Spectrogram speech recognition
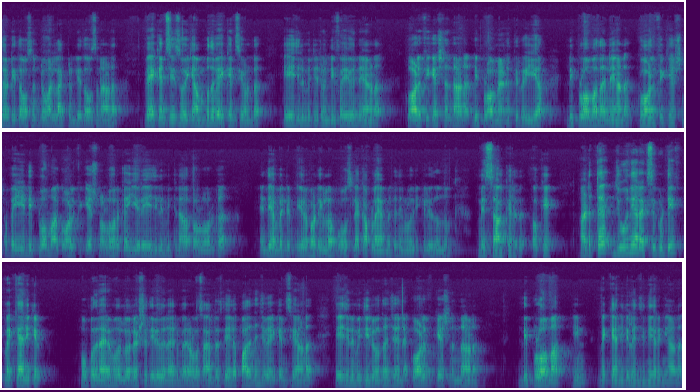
thirty thousand to one lakh twenty thousand ആണ്. വേക്കൻസീസ് ചോദിക്കുക അമ്പത് വേക്കൻസി ഉണ്ട്. ഏജ് ലിമിറ്റ് ട്വന്റി ഫൈവ് തന്നെയാണ്. ക്വാളിഫിക്കേഷൻ എന്താണ്? ഡിപ്ലോമയാണ് ത്രീ ഇയർ ഡിപ്ലോമ തന്നെയാണ് ക്വാളിഫിക്കേഷൻ അപ്പോൾ ഈ ഡിപ്ലോമ ക്വാളിഫിക്കേഷൻ ഉള്ളവർക്ക് ഈ ഒരു ഏജ് ലിമിറ്റിനകത്തുള്ളവർക്ക് എന്ത് ചെയ്യാൻ പറ്റും? ഈ ഒരു പർട്ടിക്കുലർ പോസ്റ്റിലേക്ക് അപ്ലൈ ചെയ്യാൻ പറ്റും. നിങ്ങൾ ഒരിക്കലും ഇതൊന്നും മിസ്സാക്കരുത് ഓക്കെ അടുത്ത ജൂനിയർ എക്സിക്യൂട്ടീവ് മെക്കാനിക്കൽ മുപ്പതിനായിരം മുതൽ ഒരു ലക്ഷത്തി ഇരുപതിനായിരം വരെയുള്ള സാലറി സ്കെയിൽ പതിനഞ്ച് വേക്കൻസിയാണ് ഏജ് ലിമിറ്റ് ഇരുപത്തഞ്ച് തന്നെ. ക്വാളിഫിക്കേഷൻ എന്താണ്? ഡിപ്ലോമ ഇൻ മെക്കാനിക്കൽ എഞ്ചിനീയറിംഗ് ആണ്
